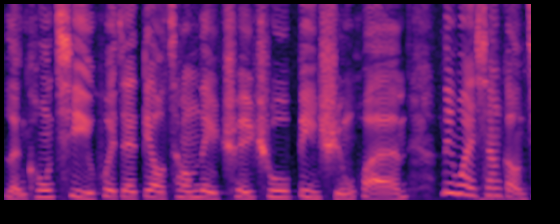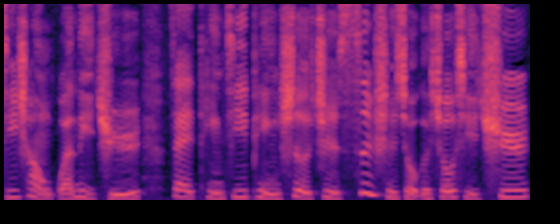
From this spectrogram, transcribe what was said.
冷空气会在吊舱内吹出并循环。另外，香港机场管理局在停机坪设置四十九个休息区，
